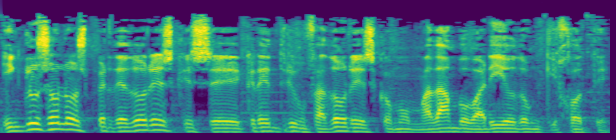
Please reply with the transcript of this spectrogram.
Incluso los perdedores que se creen triunfadores como Madame Bovary o Don Quijote.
